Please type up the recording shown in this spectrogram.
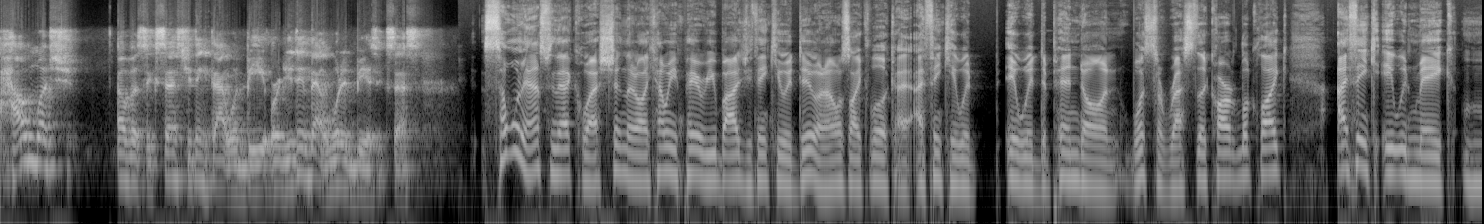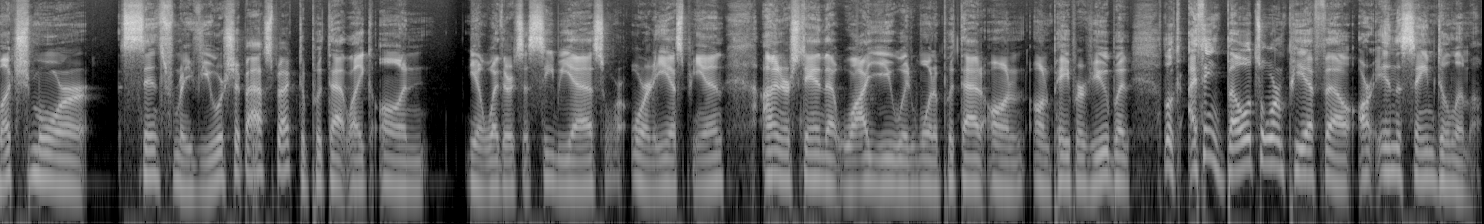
How much of a success do you think that would be, or do you think that wouldn't be a success? Someone asked me that question. They're like, "How many pay-per-view buys do you think he would do?" And I was like, "Look, I, I think it would. It would depend on what's the rest of the card look like. I think it would make much more sense from a viewership aspect to put that like on you know whether it's a CBS or or an ESPN. I understand that why you would want to put that on on pay per view, but look, I think Bellator and PFL are in the same dilemma.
